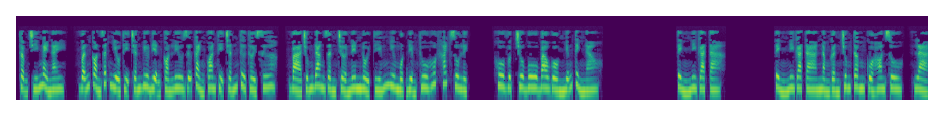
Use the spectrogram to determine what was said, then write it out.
Thậm chí ngày nay, vẫn còn rất nhiều thị trấn biêu điện còn lưu giữ cảnh quan thị trấn từ thời xưa, và chúng đang dần trở nên nổi tiếng như một điểm thu hút khách du lịch. Khu vực Chubu bao gồm những tỉnh nào? Tỉnh Niigata Tỉnh Niigata nằm gần trung tâm của Honshu, là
